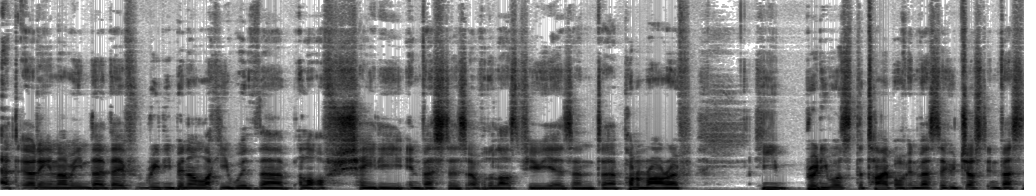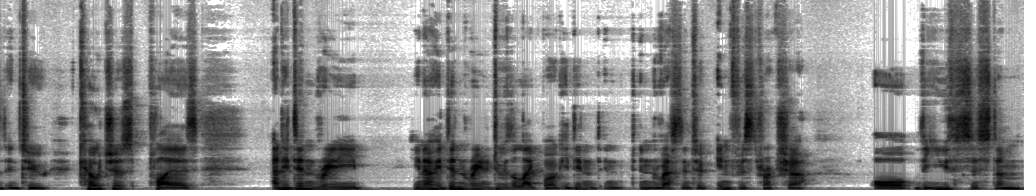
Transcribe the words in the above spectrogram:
At Erdingen, I mean, they, they've really been unlucky with uh, a lot of shady investors over the last few years. And uh, Ponomarev, he really was the type of investor who just invested into coaches, players, and he didn't really, you know, he didn't really do the legwork. He didn't in, invest into infrastructure or the youth system.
